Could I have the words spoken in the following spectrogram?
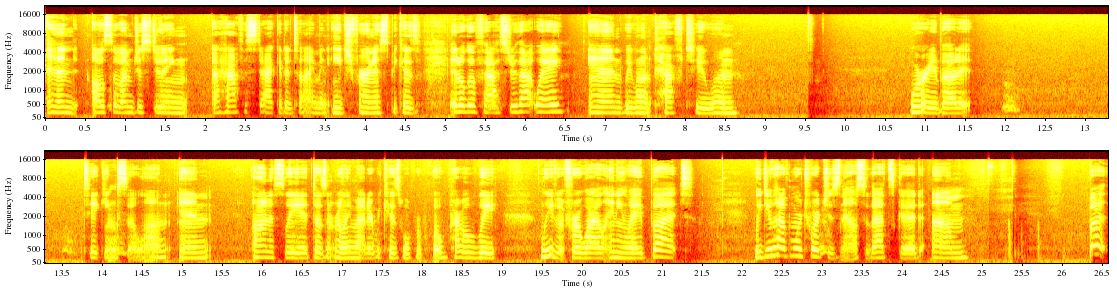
and also I'm just doing a half a stack at a time in each furnace because it'll go faster that way and we won't have to um, worry about it taking so long and honestly it doesn't really matter because we'll, we'll probably leave it for a while anyway but we do have more torches now so that's good um, but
